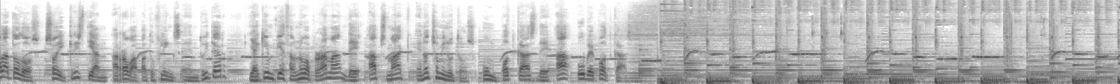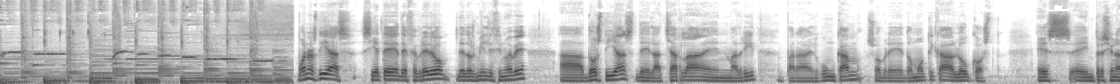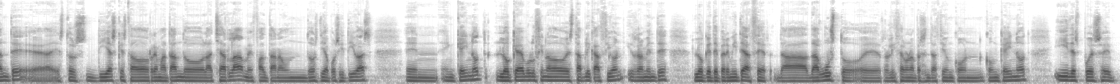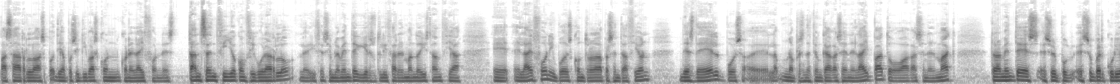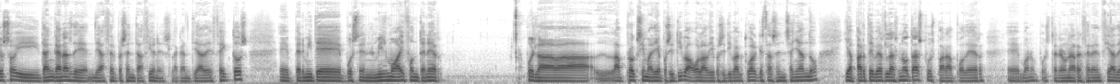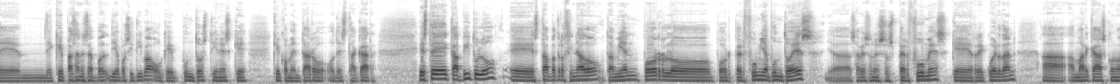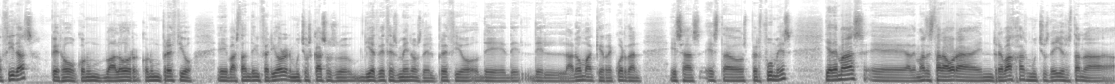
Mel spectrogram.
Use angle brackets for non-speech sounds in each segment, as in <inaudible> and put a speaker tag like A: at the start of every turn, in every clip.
A: Hola a todos, soy Cristian arroba patuflinks en Twitter y aquí empieza un nuevo programa de Apps Mac en 8 minutos, un podcast de AV Podcast. Buenos días, 7 de febrero de 2019, a dos días de la charla en Madrid para el GUNCAM sobre domótica low cost. Es eh, impresionante. Eh, estos días que he estado rematando la charla, me faltan aún dos diapositivas en, en, Keynote, lo que ha evolucionado esta aplicación y realmente lo que te permite hacer. Da, da gusto eh, realizar una presentación con, con Keynote y después pasar las diapositivas con, con, el iPhone. Es tan sencillo configurarlo. Le dices simplemente que quieres utilizar el mando a distancia el iPhone y puedes controlar la presentación desde él, pues una presentación que hagas en el iPad o hagas en el Mac. Realmente es súper curioso y dan ganas de, hacer presentaciones. La cantidad de efectos eh, permite, pues en el mismo iPhone tener pues la, próxima diapositiva o la diapositiva actual que estás enseñando y aparte ver las notas pues para poder eh, bueno pues tener una referencia de, qué pasa en esa diapositiva o qué puntos tienes que, que comentar o, destacar. Este capítulo eh, está patrocinado también por lo por perfumia.es ya sabes son esos perfumes que recuerdan a, marcas conocidas pero con un valor con un precio eh, bastante inferior en muchos casos 10 veces menos del precio de, de, del aroma que recuerdan esas, estos perfumes. Y además, eh, además de estar ahora en rebajas, muchos de ellos están a,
